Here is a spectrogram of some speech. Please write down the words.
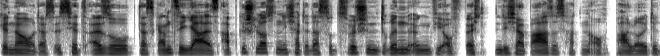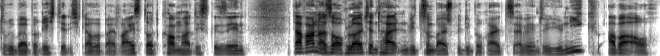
Genau, das ist jetzt also, das ganze Jahr ist abgeschlossen. Ich hatte das so zwischendrin irgendwie auf wöchentlicher Basis, hatten auch ein paar Leute drüber berichtet. Ich glaube, bei weiß.com hatte ich es gesehen. Da waren also auch Leute enthalten, wie zum Beispiel die bereits erwähnte Unique, aber auch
